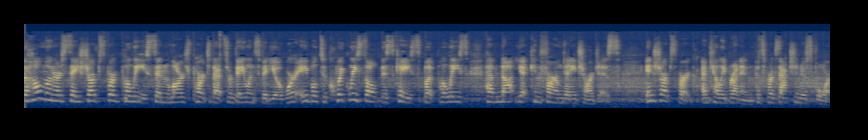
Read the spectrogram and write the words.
The homeowners say Sharpsburg police, in large part to that surveillance video, were able to quickly solve this case, but police have not yet confirmed any charges. In Sharpsburg, I'm Kelly Brennan, Pittsburgh's Action News 4.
